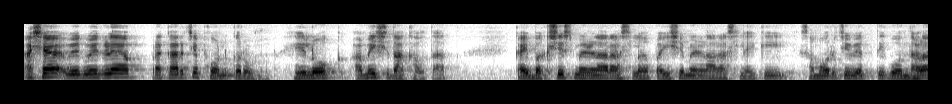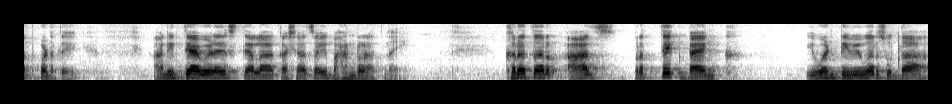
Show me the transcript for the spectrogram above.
अशा वेगवेगळ्या प्रकारचे फोन करून हे लोक आमिष दाखवतात. काही बक्षीस मिळणार असलं पैसे मिळणार असले की समोरची व्यक्ती गोंधळात पडते आणि त्यावेळेस त्याला कशाचंही भान राहत नाही. खरं तर आज प्रत्येक बँक इवन टी व्हीवर सुद्धा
